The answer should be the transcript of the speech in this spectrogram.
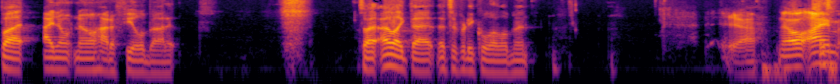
but I don't know how to feel about it. So I, I like that. That's a pretty cool element. yeah no i'm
